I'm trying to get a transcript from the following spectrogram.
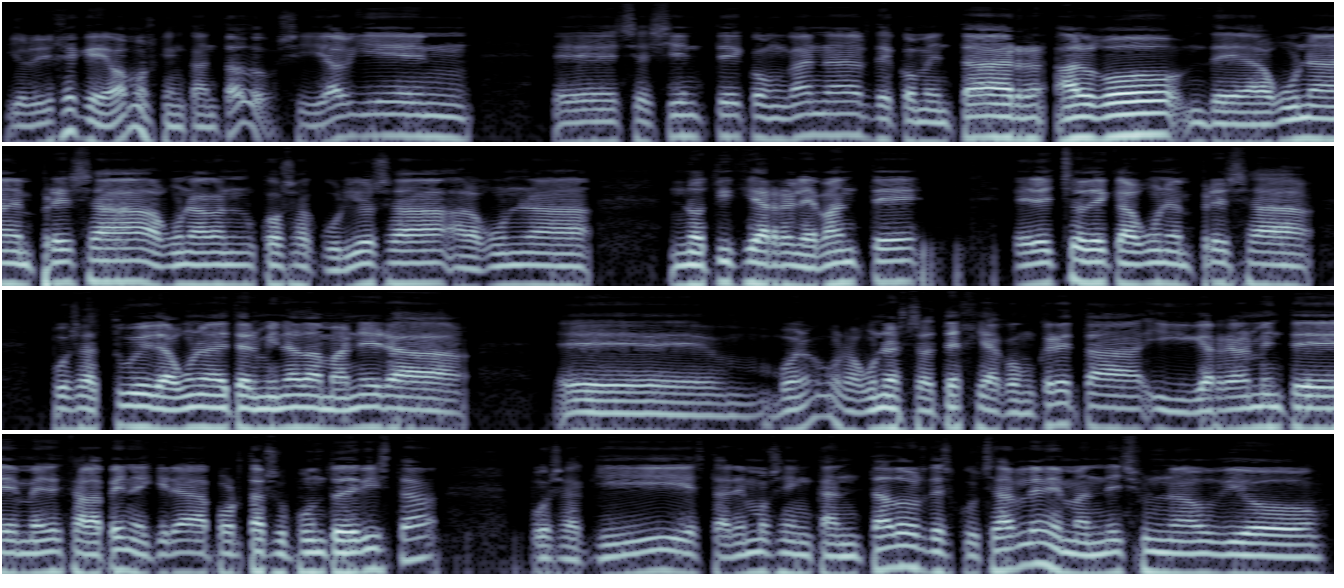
Y yo le dije que vamos, que encantado. Si alguien eh, se siente con ganas de comentar algo de alguna empresa, alguna cosa curiosa, alguna noticia relevante, el hecho de que alguna empresa pues actúe de alguna determinada manera eh, bueno, pues alguna estrategia concreta y que realmente merezca la pena y quiera aportar su punto de vista, pues aquí estaremos encantados de escucharle. Me mandéis un audio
